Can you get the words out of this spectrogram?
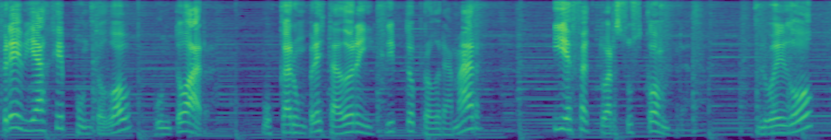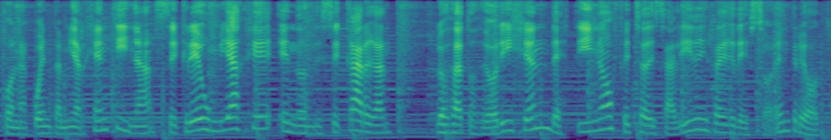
previaje.gov.ar, buscar un prestador e inscripto programar y efectuar sus compras. Luego, con la cuenta Mi Argentina, se crea un viaje en donde se cargan los datos de origen, destino, fecha de salida y regreso, entre otros.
